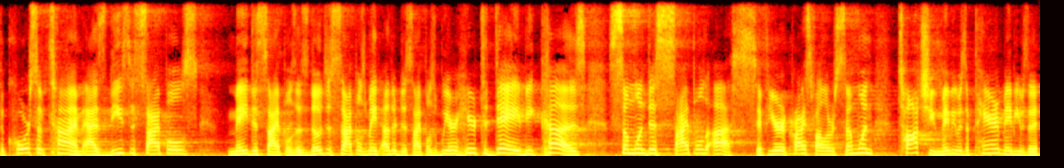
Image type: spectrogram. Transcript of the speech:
the course of time as these disciples made disciples, as those disciples made other disciples. We are here today because someone discipled us. If you're a Christ follower, someone taught you. Maybe it was a parent, maybe it was a,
